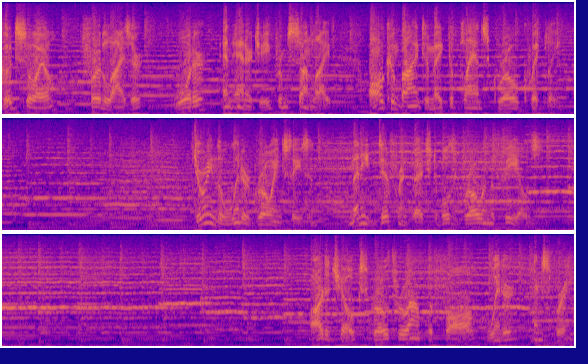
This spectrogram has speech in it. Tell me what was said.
Good soil, fertilizer, water, and energy from sunlight all combine to make the plants grow quickly. During the winter growing season, Many different vegetables grow in the fields. Artichokes grow throughout the fall, winter, and spring.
